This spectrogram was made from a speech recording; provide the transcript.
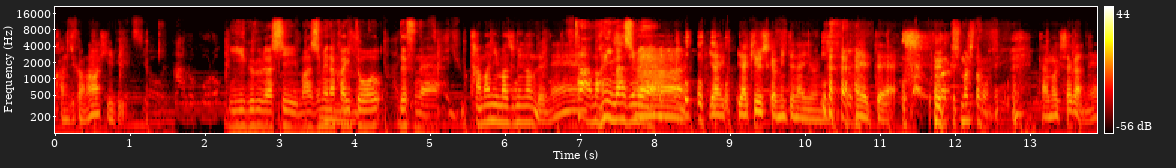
感じかな日々うん、イーグルらしい真面目な回答ですね。たまに真面目なんだよねたまに真面目。や野球しか見てないように 見えて開幕しましたもんね。開幕したからね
